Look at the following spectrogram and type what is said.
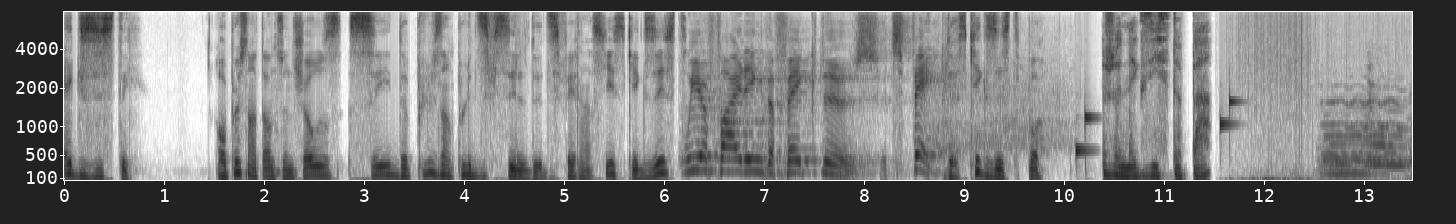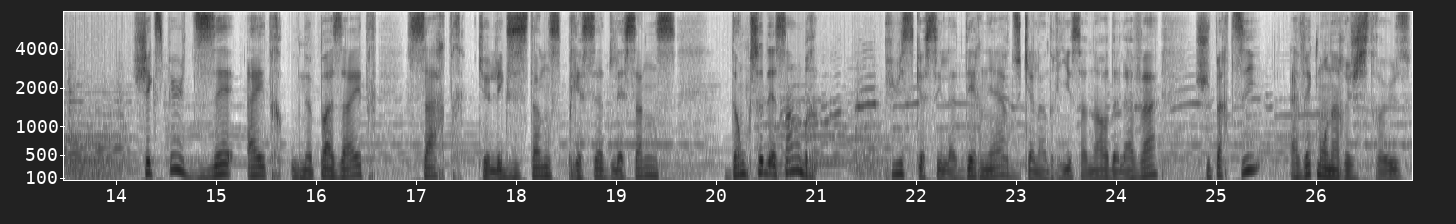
exister. On peut s'entendre sur une chose, c'est de plus en plus difficile de différencier ce qui existe We are fighting the fake news. It's fake. de ce qui n'existe pas. Je n'existe pas. Shakespeare disait être ou ne pas être, Sartre que l'existence précède l'essence. Donc ce décembre, puisque c'est la dernière du calendrier sonore de l'Avent, je suis parti avec mon enregistreuse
